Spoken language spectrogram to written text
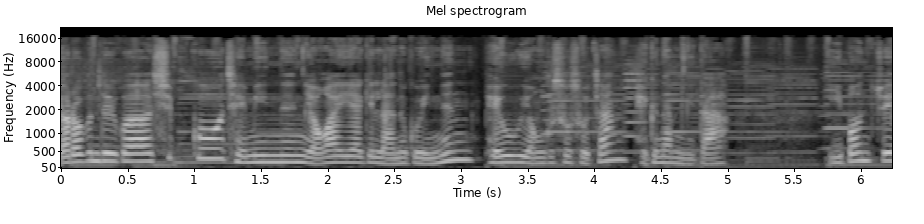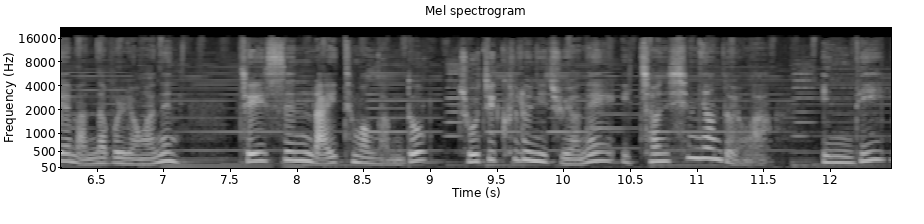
여러분들과 쉽고 재미있는 영화 이야기를 나누고 있는 배우 연구소 소장 백은하입니다. 이번 주에 만나볼 영화는 제이슨 라이트먼 감독, 조지 클루니 주연의 2010년도 영화 In the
